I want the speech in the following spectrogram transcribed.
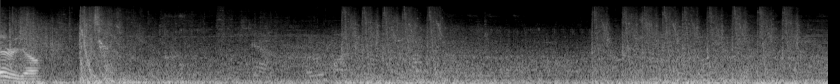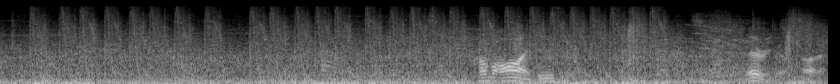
There we go. Come on, dude. There we go. Alright.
